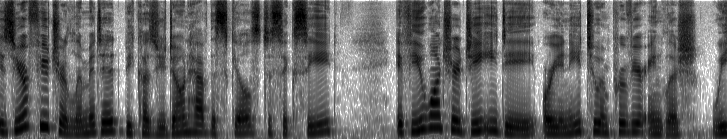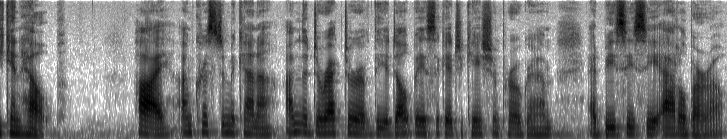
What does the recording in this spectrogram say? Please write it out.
Is your future limited because you don't have the skills to succeed? If you want your GED or you need to improve your English, we can help. Hi, I'm Krista McKenna. I'm the director of the Adult Basic Education Program at BCC Attleboro.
